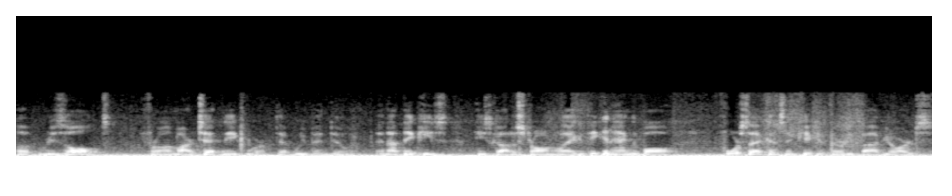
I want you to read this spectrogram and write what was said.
of results from our technique work that we've been doing. And I think he's he's got a strong leg. If he can hang the ball four seconds and kick it 35 yards,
